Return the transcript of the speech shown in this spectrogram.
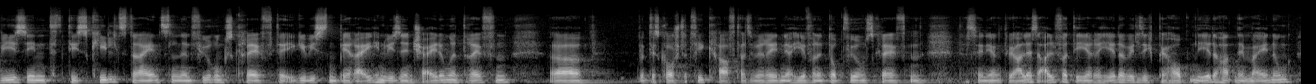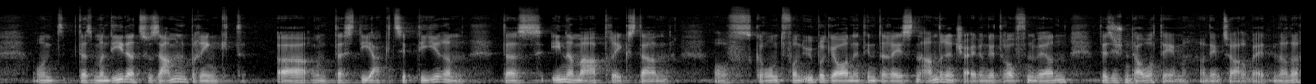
wie sind die Skills der einzelnen Führungskräfte in gewissen Bereichen, wie sie Entscheidungen treffen, äh, das kostet viel Kraft. Also wir reden ja hier von den Top-Führungskräften. Das sind irgendwie alles Alpha-Tiere. Jeder will sich behaupten, jeder hat eine Meinung. Und dass man die dann zusammenbringt äh, und dass die akzeptieren, dass in der Matrix dann aufgrund von übergeordneten Interessen andere Entscheidungen getroffen werden, das ist ein Dauerthema, an dem zu arbeiten. Oder?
